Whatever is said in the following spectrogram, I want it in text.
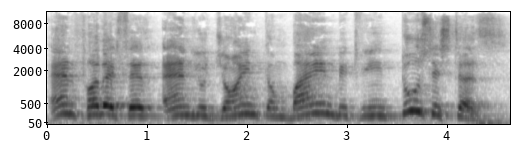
And further it says, and you join combine between two sisters,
